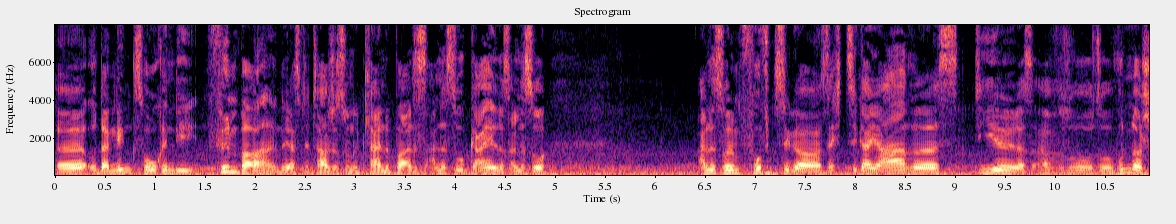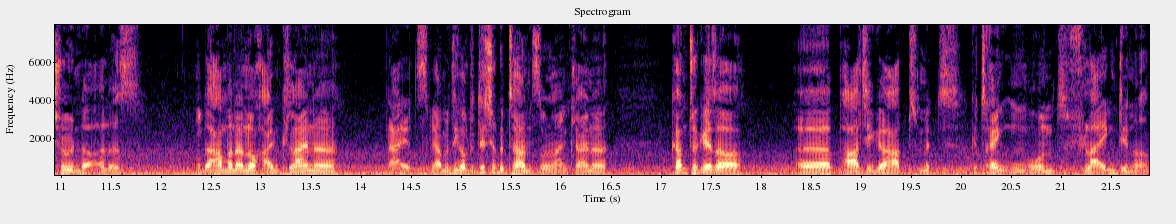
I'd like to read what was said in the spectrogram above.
Äh, und dann ging es hoch in die Filmbar. In der ersten Etage ist so eine kleine Bar. Das ist alles so geil. Das ist alles so alles so im 50er, 60er Jahre Stil. Das ist einfach so, so wunderschön da alles. Und da haben wir dann noch eine kleine, na jetzt, wir haben nicht auf die Tische getanzt, sondern eine kleine Come Together äh, Party gehabt mit Getränken und Flying Dinner.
